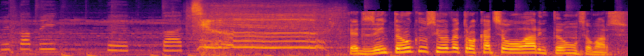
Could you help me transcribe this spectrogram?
pica-pi, Pikachu. Quer dizer então que o senhor vai trocar de celular então, seu Márcio?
